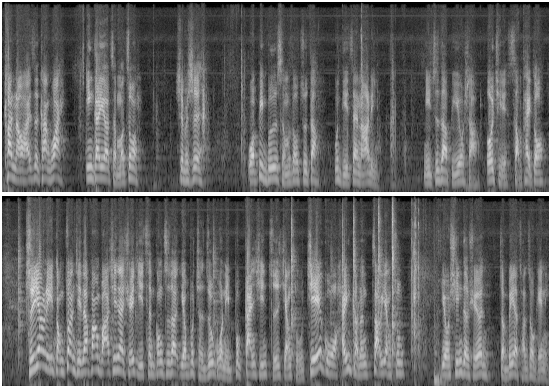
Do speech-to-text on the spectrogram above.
看好还是看坏？应该要怎么做？是不是？我并不是什么都知道，问题在哪里？你知道比我少，而且少太多。只要你懂赚钱的方法，现在学习成功之道，有不成。如果你不甘心，只想赌，结果很可能照样输。有新的学问，准备要传授给你。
